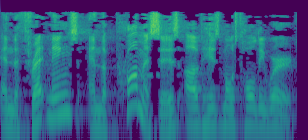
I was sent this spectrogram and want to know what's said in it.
and the threatenings and the promises of his most holy word.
